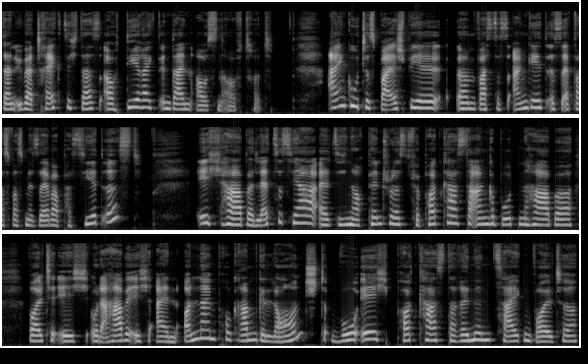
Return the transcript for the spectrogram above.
dann überträgt sich das auch direkt in deinen Außenauftritt. Ein gutes Beispiel, ähm, was das angeht, ist etwas, was mir selber passiert ist. Ich habe letztes Jahr, als ich noch Pinterest für Podcaster angeboten habe, wollte ich oder habe ich ein Online-Programm gelauncht, wo ich Podcasterinnen zeigen wollte,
